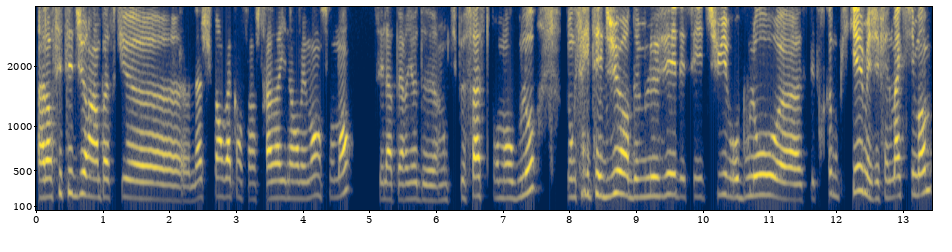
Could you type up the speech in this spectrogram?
Alors, c'était dur, hein, parce que là, je suis pas en vacances, hein, je travaille énormément en ce moment. C'est la période un petit peu faste pour moi au boulot. Donc, ça a été dur de me lever, d'essayer de suivre au boulot. c'était trop compliqué, mais j'ai fait le maximum.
